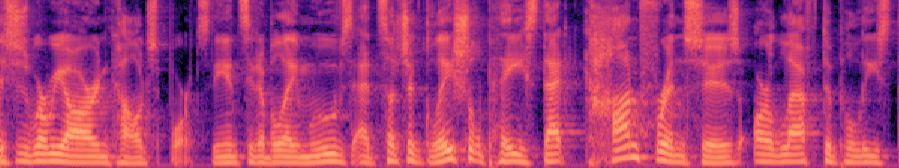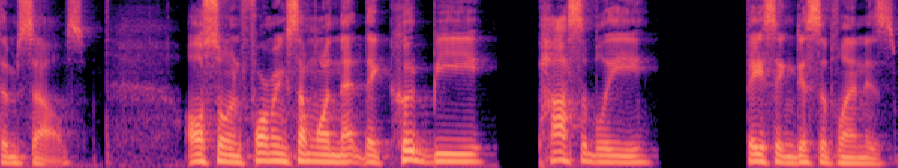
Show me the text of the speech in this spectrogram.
This is where we are in college sports. The NCAA moves at such a glacial pace that conferences are left to police themselves. Also, informing someone that they could be possibly facing discipline is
